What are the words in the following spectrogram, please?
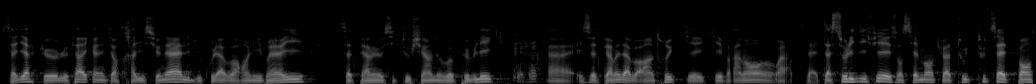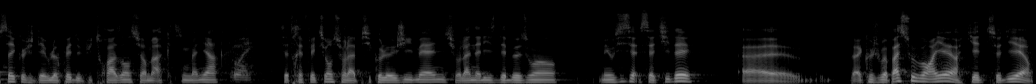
C'est-à-dire que le faire avec un éditeur traditionnel et du coup l'avoir en librairie, ça te permet aussi de toucher un nouveau public mhm. euh, et ça te permet d'avoir un truc qui est, vraiment. Voilà, tu as, solidifié essentiellement tu as toute cette pensée que j'ai développée depuis trois ans sur Marketing Mania, cette réflexion sur la psychologie humaine, sur l'analyse des besoins, mais aussi cette, idée euh, bah, que je vois pas souvent ailleurs, qui est de se dire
